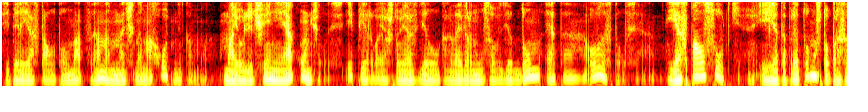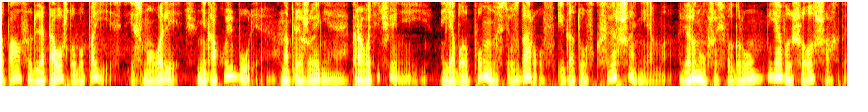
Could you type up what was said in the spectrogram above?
Теперь я стал полноценным ночным охотником. Мое лечение окончилось, и первое, что я сделал, когда вернулся в детдом, это выспался. Я спал сутки, и это при том, что просыпался для того, чтобы поесть и снова лечь. Никакой боли, напряжения, кровотечений. Я был полностью здоров и готов к свершениям. Вернувшись в игру, я вышел из шахты.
